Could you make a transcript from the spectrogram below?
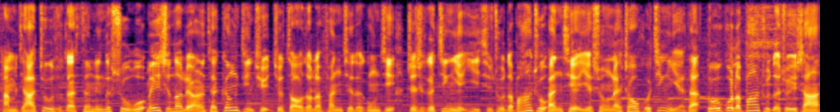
他们家就住在森林的树屋，没想到两人才刚进去就遭到了番茄的攻击。这是和静野一起住的八柱，番茄也是用来招呼静野的。躲过了八柱的追杀，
